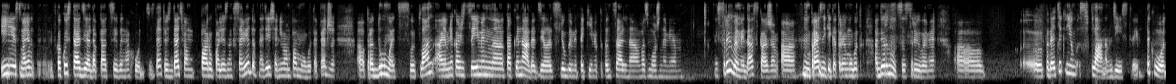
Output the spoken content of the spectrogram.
и смотря в какой стадии адаптации вы находитесь, да, то есть дать вам пару полезных советов, надеюсь, они вам помогут, опять же, а, продумать свой план, а мне кажется, именно так и надо делать с любыми такими потенциально возможными не срывами, да, скажем, а праздники, которые могут обернуться срывами, а, э, подойти к ним с планом действий. Так вот,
